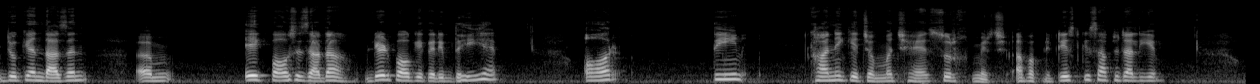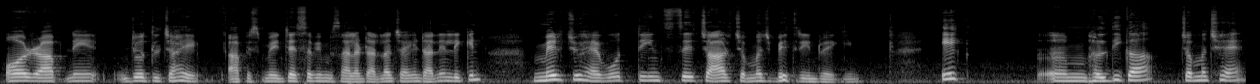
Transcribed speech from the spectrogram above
जो कि अंदाज़न एक पाव से ज़्यादा, डेढ़ पाव के करीब दही है और तीन खाने के चम्मच है सुर्ख मिर्च। आप अपने टेस्ट के हिसाब से डालिए और आपने जो दिल चाहे, आप इसमें जैसा भी मसाला डालना चाहें डालें, लेकिन मिर्च जो है वो तीन से चार चम्मच बेहतरीन रहेगी। एक हल्दी का चम्मच है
